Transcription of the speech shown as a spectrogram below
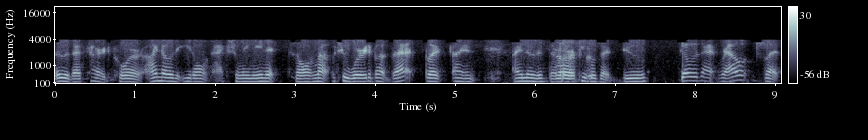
Oh, that's hardcore. I know that you don't actually mean it, so I'm not too worried about that. But I, I know that there are people that do go that route. But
